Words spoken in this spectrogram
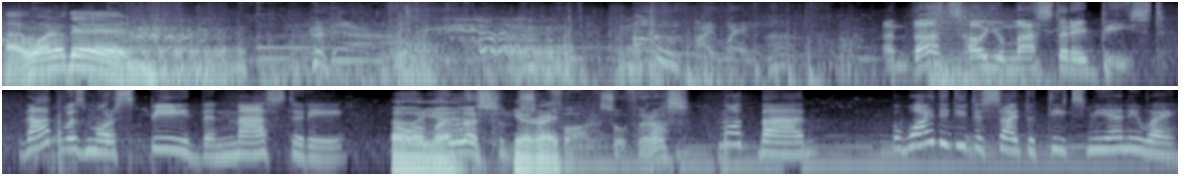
I won again. How you master a beast. That was more speed than mastery. Oh How are my yeah, lessons you're so right. far, Sopheras? Not bad. But why did you decide to teach me anyway?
